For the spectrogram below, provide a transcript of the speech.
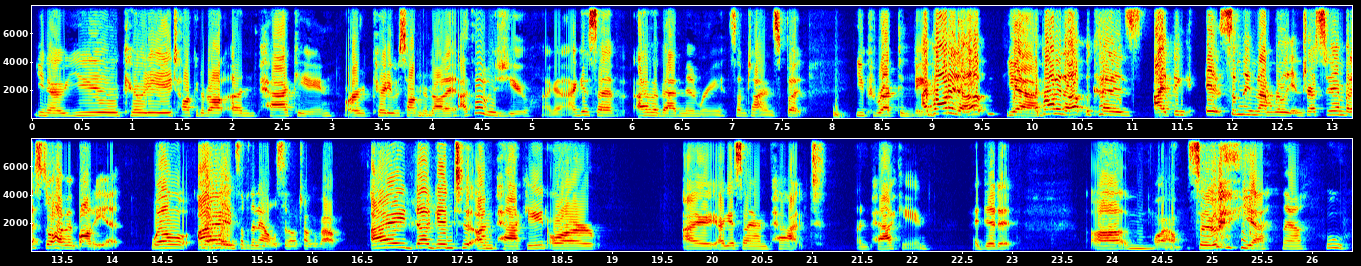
you know, you, Cody, talking about unpacking, or Cody was talking Mhm. about it. I thought it was you. I, I guess I have, I have a bad memory sometimes, but you corrected me. I brought it up. I brought it up because I think it's something that I'm really interested in, but I still haven't bought it yet. Well, I'm I playing something else that I'll talk about. I dug into unpacking, or I I guess I unpacked unpacking. I did it. Um, Wow. So yeah, yeah. Ooh.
